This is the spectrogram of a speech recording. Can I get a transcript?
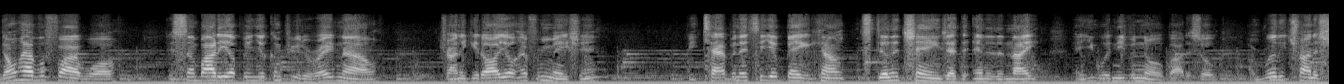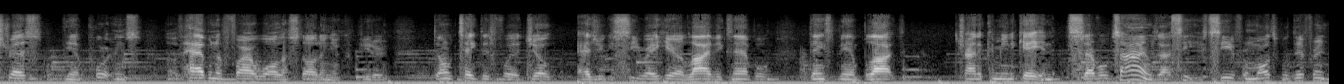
don't have a firewall. There's somebody up in your computer right now trying to get all your information. Be tapping into your bank account stealing change at the end of the night and you wouldn't even know about it. So I'm really trying to stress the importance of having a firewall installed on your computer don't take this for a joke. As you can see right here, a live example, things being blocked, trying to communicate, and several times I see you see it from multiple different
